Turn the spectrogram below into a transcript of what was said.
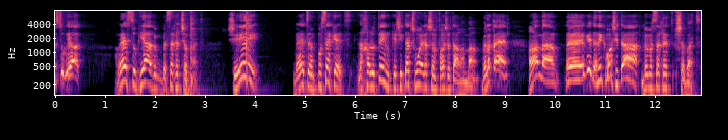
סוגיות. אבל יש סוגיה במסכת שבת, שהיא בעצם פוסקת לחלוטין כשיטת שמואל איך שמפרש אותה הרמב"ם, ולכן הרמב"ם אה, יגיד, אני כמו השיטה במסכת שבת.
